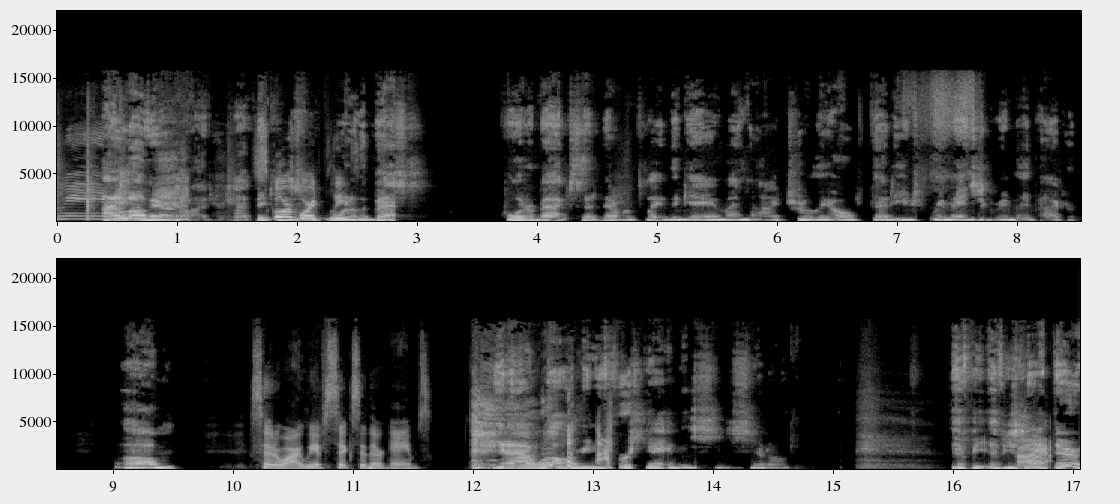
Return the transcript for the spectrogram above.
mean, I love Aaron Rodgers. I think Scoreboard, he's one of the best quarterbacks that ever played the game, and I truly hope that he remains a Green Bay Packer. Um, so do I. We have six of their games. yeah, well, I mean, your first game is, is you know, if he if he's Oh, not there,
